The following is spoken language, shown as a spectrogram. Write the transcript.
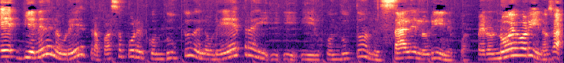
eh, viene de la uretra, pasa por el conducto de la uretra y, y- y el conducto donde sale el orine, pues, pero no es orina, o sea,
